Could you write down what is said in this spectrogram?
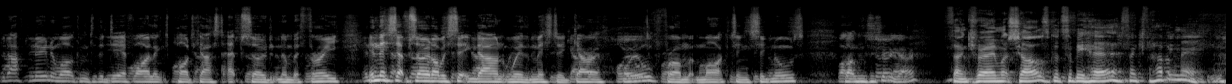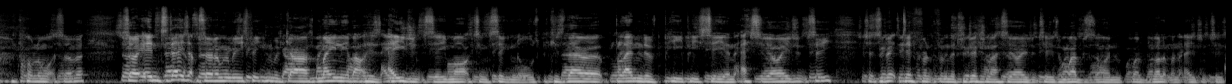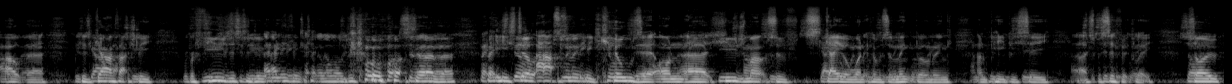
Good afternoon and welcome to the DFY Links podcast, episode number three. In this episode, I'll be sitting down with Mr. Gareth Hoyle from Marketing Signals. Welcome to the show, Gareth. Thank you very much, Charles. Good to be here. Thank you for having me. No problem whatsoever. So, in today's episode, I'm going to be speaking with Gareth mainly about his agency, Marketing Signals, because they're a blend of PPC and SEO agency. So, it's a bit different from the traditional SEO agencies and web design, web development agencies out there, because Gareth actually refuses to do anything technological whatsoever, but he still absolutely kills it on uh, huge amounts of scale when it comes to link building and PPC uh, specifically. So,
